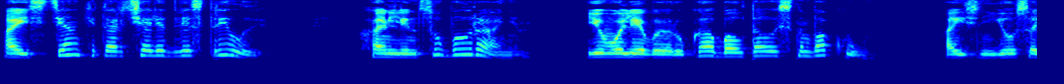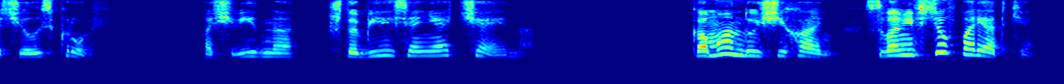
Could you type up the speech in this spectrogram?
а из стенки торчали две стрелы. Хань Линцу был ранен, его левая рука болталась на боку, а из нее сочилась кровь. Очевидно, что бились они отчаянно. «Командующий Хань, с вами все в порядке?»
